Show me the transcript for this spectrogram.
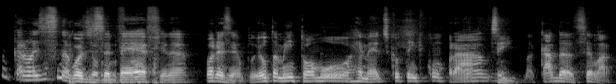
Não, cara, mas esse negócio de CPF, né? Por exemplo, eu também tomo remédios que eu tenho que comprar Sim. a cada, sei lá,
